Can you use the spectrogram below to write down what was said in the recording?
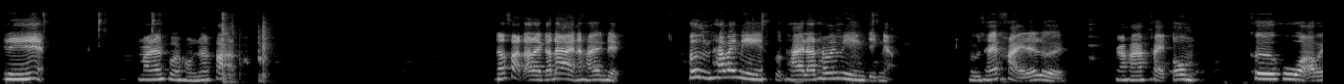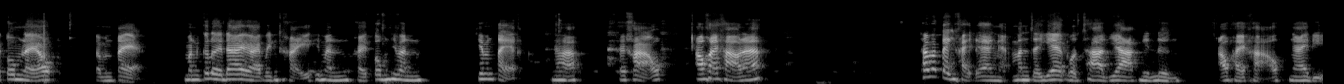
ทีนี้ มาในส่วนของเนื้อสัตว์เนื้อสัตว์อะไรก็ได้นะคะเด็กๆซึ่งถ้าไม่มีสุดท้ายแล้วถ้าไม่มีจริงๆเนี่ย หนูใช้ไข่ได้เลยนะคะ ไข่ต้ม คือครูเอาไปต้มแล้ว แต่มันแตก มันก็เลยได้กลายเป็นไข่ที่มันไข่ต้มที่มันที่มันแตกนะคะ ไข่ขาว เอาไข่ขาวนะ ถ้ามันเป็นไข่แดงเนี่ย มันจะแยกรสชาติยากนิดนึง เอาไข่ขาวง่ายดี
